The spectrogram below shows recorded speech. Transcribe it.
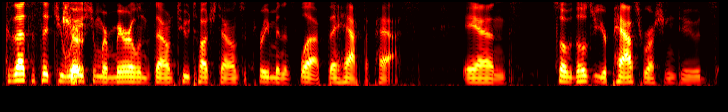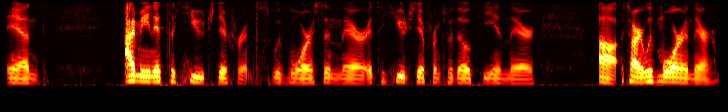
Because that's a situation where Maryland's down two touchdowns with three minutes left. They have to pass. And so those are your pass rushing dudes. And I mean, it's a huge difference with Morris in there. It's a huge difference with Okie in there. Uh, sorry, with Moore in there.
